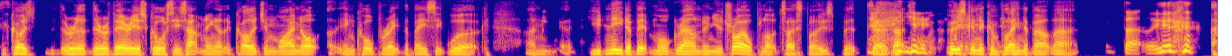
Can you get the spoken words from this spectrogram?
because there are there are various courses happening at the college and why not incorporate the basic work? And uh, you'd need a bit more ground on your trial plots i suppose but uh, that, yeah, who's yeah. going to complain about that? Exactly.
